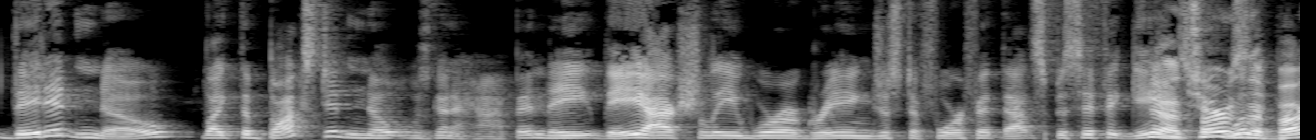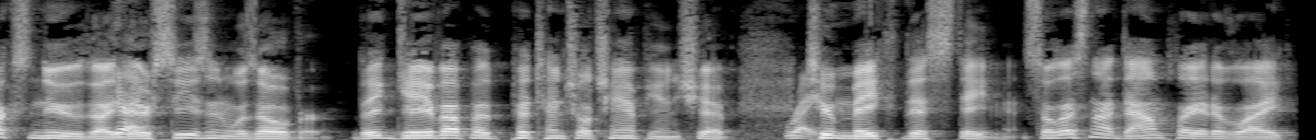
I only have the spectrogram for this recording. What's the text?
they didn't know. Like the bucks didn't know what was going to happen. They they actually were agreeing just to forfeit that specific game yeah as far as the bucks knew like yeah. their season was over. They gave up a potential championship right. to make this statement. So let's not downplay it of like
